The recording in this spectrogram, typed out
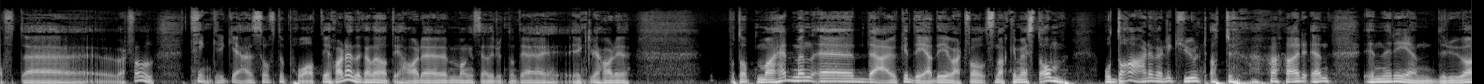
ofte I hvert fall tenker ikke jeg så ofte på at de har det. Det kan hende at de har det mange steder uten at jeg egentlig har det på toppen av head, men det er jo ikke det de i hvert fall snakker mest om. Og da er det veldig kult at du har en, en rendrua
